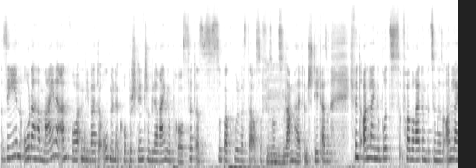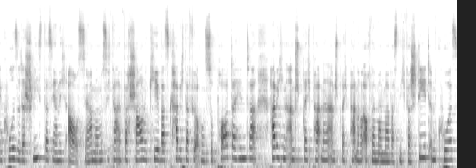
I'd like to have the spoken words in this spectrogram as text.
sehen oder haben meine Antworten, die weiter oben in der Gruppe stehen, schon wieder reingepostet. Also es ist super cool, was da auch so für mhm. so einen mhm. Zusammenhalt entsteht. Also ich finde Online-Geburtsvorbereitung bzw. Online-Kurse, das schließt das ja nicht aus. Ja? Man muss sich da einfach schauen, okay, was habe ich dafür auch einen Support dahinter? Habe ich einen Ansprechpartner, eine Ansprechpartnerin, auch wenn man mal was nicht versteht im im Kurs,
